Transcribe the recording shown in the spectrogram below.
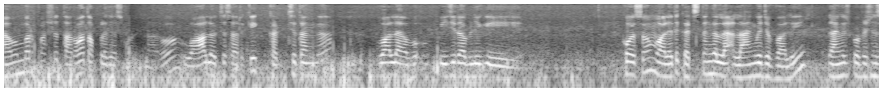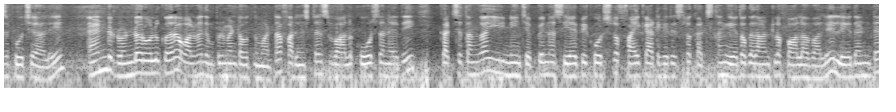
November first తర్వాత అప్లై చేసుకుంటున్నారో వాళ్ళు వచ్చేసరికి ఖచ్చితంగా వాళ్ళ పీజీడబ్ల్యూకి కోసం వాళ్ళైతే ఖచ్చితంగా లాంగ్వేజ్ ఇవ్వాలి. లాంగ్వేజ్ ప్రొఫెషన్స్ ప్రూవ్ చేయాలి. అండ్ రెండో రూల్ కూడా వాళ్ళ మీద ఇంప్లిమెంట్ అవుతుందన్నమాట. ఫర్ ఇన్స్టెన్స్ వాళ్ళ కోర్స్ అనేది ఖచ్చితంగా ఈ నేను చెప్పిన సిఐపి కోర్స్లో ఫైవ్ కేటగిరీస్లో ఖచ్చితంగా ఏదో ఒక దాంట్లో ఫాలో అవ్వాలి. లేదంటే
